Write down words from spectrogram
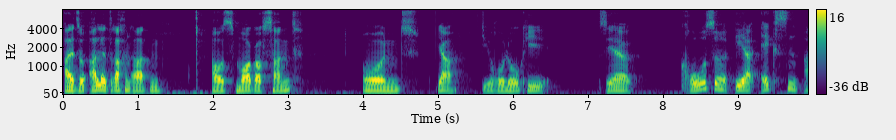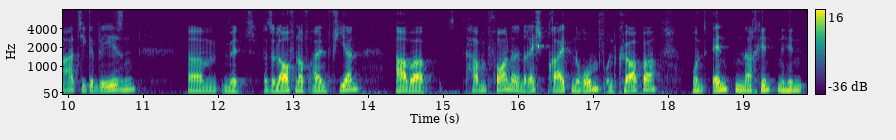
also alle Drachenarten aus Morgoths Hand und ja, die Uroloki, sehr große, eher echsenartige Wesen, ähm, mit, also laufen auf allen Vieren, aber haben vorne einen recht breiten Rumpf und Körper und enden nach hinten hin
